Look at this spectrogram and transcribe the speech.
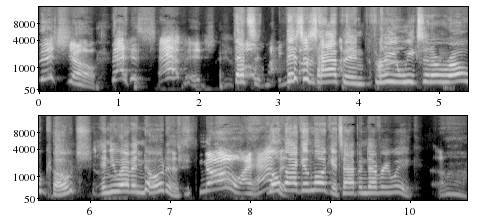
this show. That is savage. That's Oh this God. has happened three weeks in a row, coach, and you haven't noticed. no, I haven't. Go back and look. It's happened every week. Oh,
